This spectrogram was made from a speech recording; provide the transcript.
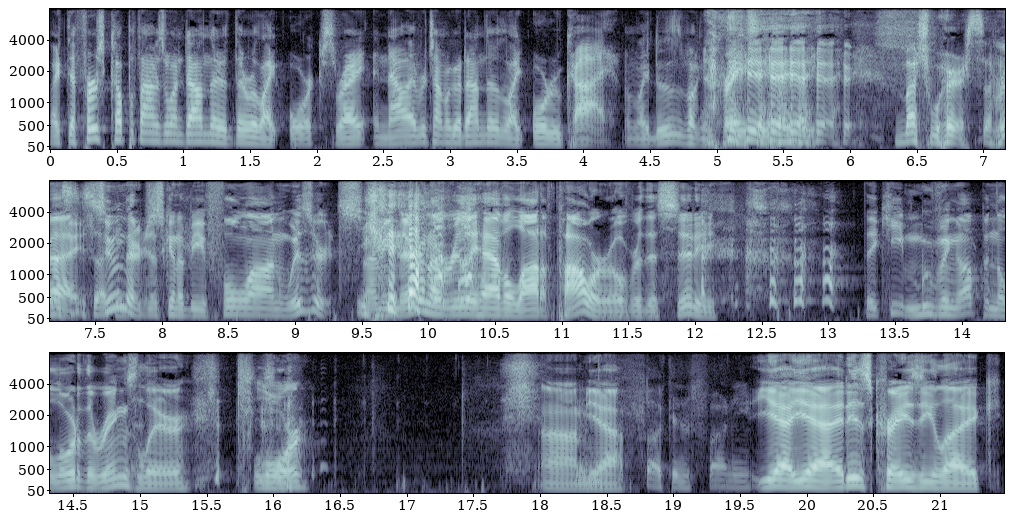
like the first couple times I went down there, they were like orcs, right? And now every time I go down there, they're like Uruk-hai. I'm like, this is fucking crazy. Yeah, yeah, yeah. Much worse. I'm Right. Soon they're just going to be full on wizards. I mean, they're going to really have a lot of power over this city. They keep moving up in the Lord of the Rings lair, lore. Um, yeah. fucking funny. Yeah, yeah, it is crazy like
